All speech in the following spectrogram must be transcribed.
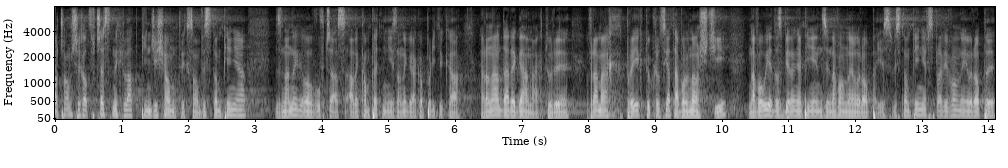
począwszy od wczesnych lat 50. Są wystąpienia znanego wówczas, ale kompletnie nieznanego jako polityka Ronalda Reagana, który w ramach projektu Krucjata Wolności nawołuje do zbierania pieniędzy na wolną Europę. Jest wystąpienie w sprawie wolnej Europy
